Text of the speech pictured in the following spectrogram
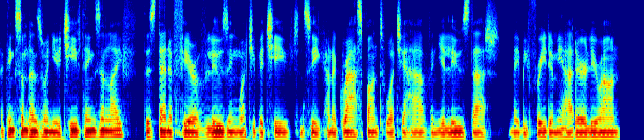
I think sometimes when you achieve things in life, there's then a fear of losing what you've achieved. And so you kind of grasp onto what you have and you lose that maybe freedom you had earlier on.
